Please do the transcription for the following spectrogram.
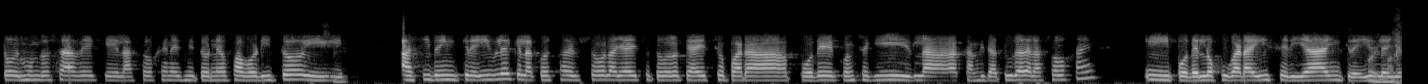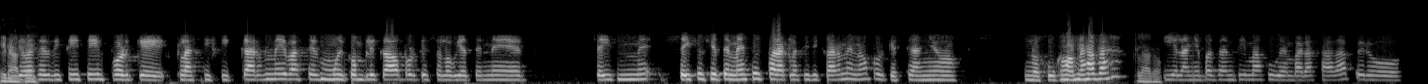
todo el mundo sabe que la Solgen es mi torneo favorito y ha sido increíble que la Costa del Sol haya hecho todo lo que ha hecho para poder conseguir la candidatura de la Solheim y poderlo jugar ahí sería increíble. Pues Yo sé que va a ser difícil porque clasificarme va a ser muy complicado porque solo voy a tener seis, seis o siete meses para clasificarme, ¿no? Porque este año no he jugado nada claro. y el año pasado encima jugué embarazada, pero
